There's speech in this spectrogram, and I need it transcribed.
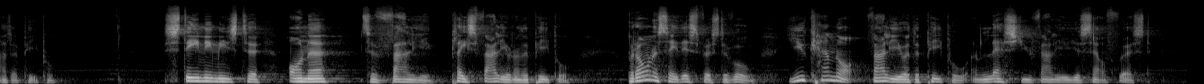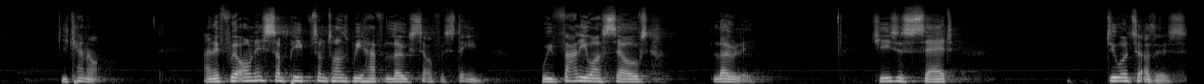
other people. Esteeming means to honor, to value, place value on other people. But I want to say this first of all you cannot value other people unless you value yourself first. You cannot. And if we're honest, some people sometimes we have low self-esteem. We value ourselves lowly. Jesus said, "Do unto others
